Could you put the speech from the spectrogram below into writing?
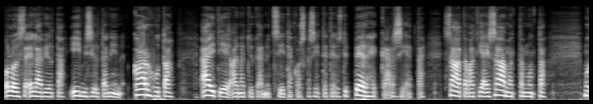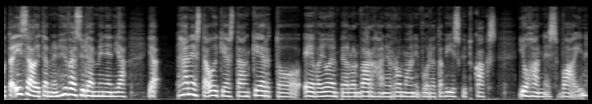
oloissa eläviltä ihmisiltä niin karhuta. Äiti ei aina tykännyt siitä, koska sitten tietysti perhe kärsi, että saatavat jäi saamatta, mutta, mutta isä oli tämmöinen hyvä sydäminen ja, ja hänestä oikeastaan kertoo Eeva Joenpellon varhainen romaani vuodelta 1952 Johannes vain,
